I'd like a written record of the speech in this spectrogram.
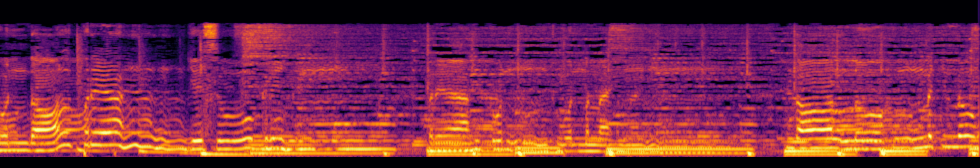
គុណដល់ព្រះយេស៊ូវគ្រីស្ទព្រះគុណធ្ងន់ម្លេះដល់លោកលិចលង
